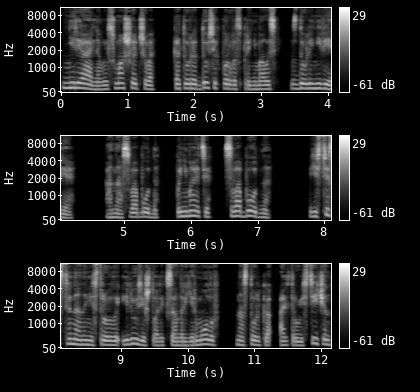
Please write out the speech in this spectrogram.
нереального и сумасшедшего, которое до сих пор воспринималось с долей неверия. Она свободна, понимаете, свободна. Естественно, она не строила иллюзий, что Александр Ермолов настолько альтруистичен,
